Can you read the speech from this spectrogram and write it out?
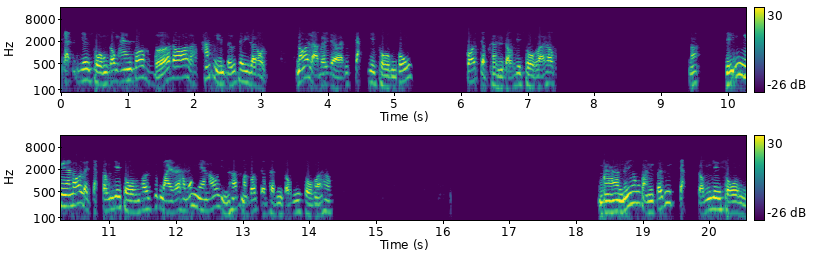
chặt dây xuồng công an có bữa đó là khám nghiệm tử thi rồi. Nói là bây giờ anh chặt dây xuồng cứu có chụp hình cậu dây xuồng lại không? Nó chỉ nghe nói là chặt cậu dây xuồng thôi, chứ ngoài ra không có nghe nói gì hết mà có chụp hình cậu dây xuồng lại không? Mà nếu bằng tính chặt cộng dây xuồng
